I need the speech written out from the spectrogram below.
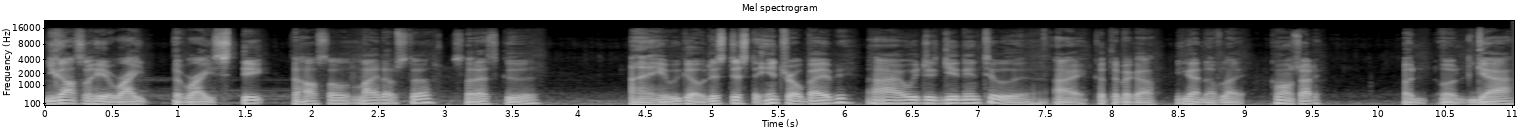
You can also hit right the right stick to also light up stuff. So that's good. All right, here we go. This just the intro, baby. All right, we just getting into it. All right, cut that back off. You got enough light. Come on, Shotty. Or, or guy.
